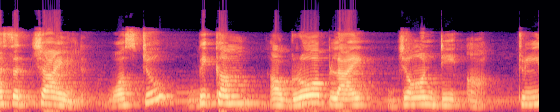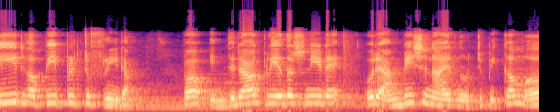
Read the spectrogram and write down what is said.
as a child was to become or grow up like John D. Arc, to lead her people to freedom. അപ്പോൾ ഇന്ദിരാ പ്രിയദർശിനിയുടെ ഒരു അംബീഷൻ ആയിരുന്നു ടു ബിക്കം എ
